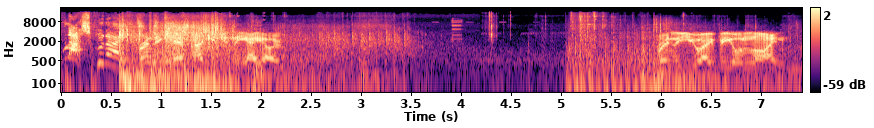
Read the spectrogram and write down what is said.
flash grenade! Friendly care package in the AO. Friendly UAV online.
